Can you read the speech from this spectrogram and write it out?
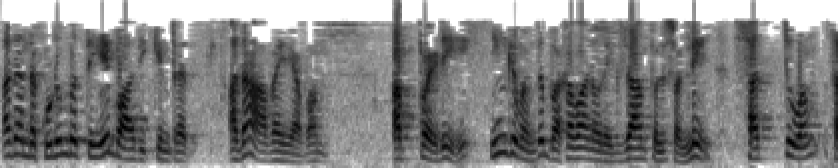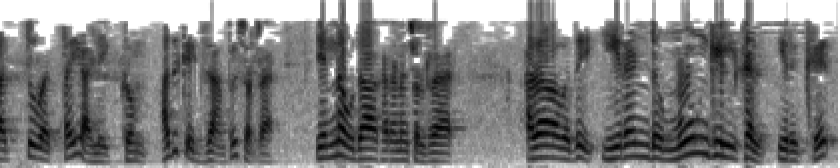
அது அந்த குடும்பத்தையே பாதிக்கின்றது. அதான் அவயவம். அப்படி இங்கு வந்து பகவான் ஒரு எக்ஸாம்பிள் சொல்லி சத்துவம் சத்துவத்தை அளிக்கும். அதுக்கு எக்ஸாம்பிள் சொல்ற என்ன உதாகரணம் சொல்றார்? அதாவது இரண்டு மூங்கில்கள் இருக்கு.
